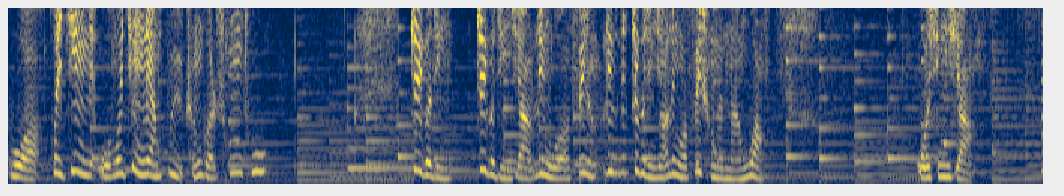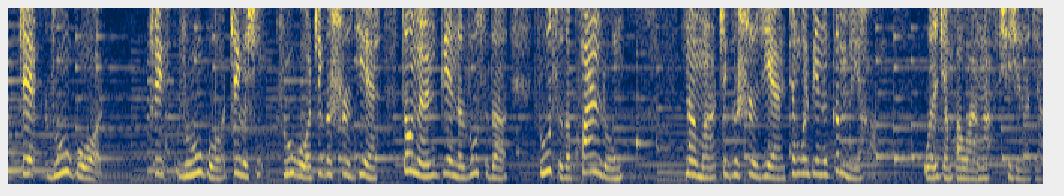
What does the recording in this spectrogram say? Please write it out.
我会尽量我会尽量不与乘客冲突。这个景这个景象令我非常令这个景象令我非常的难忘。我心想，这如果这如果这个星如果这个世界都能变得如此的。如此的宽容，那么这个世界将会变得更美好。我的讲话完了，谢谢大家。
